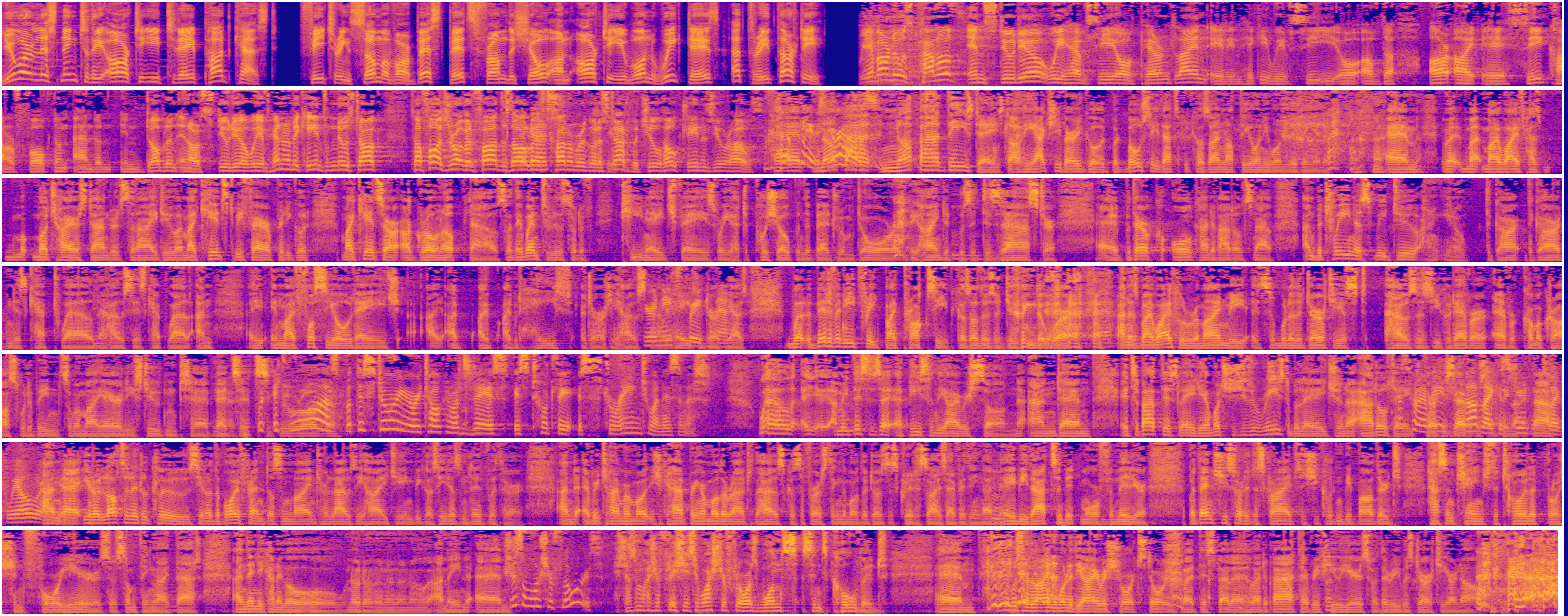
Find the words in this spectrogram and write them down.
You are listening to the RTE Today podcast, featuring some of our best bits from the show on RTE1 weekdays at 3:30. We have our news panel in studio. We have CEO of Parentline, Aileen Hickie. We have CEO of the RIAC, Conor Faughnan, and in Dublin in our studio we have Henry McKean from Newstalk. So, Fodge Robert Fod, as always, Yes. Conor, we're going to start with you. How clean is your house? How clean is not your bad, house? not bad these days, Dáithí. Actually, very good. But mostly that's because I'm not the only one living in it. um, my, my wife has m- much higher standards than I do, and my kids, to be fair, are pretty good. My kids are, are grown up now, so they went through the sort of teenage phase where you had to push open the bedroom door, and behind it was a disaster. Uh, but they're all kind of adults now, and between us, we do, you know. The, gar- the garden is kept well, the house is kept well, and I, in my fussy old age, I, I, I, I would hate a dirty house. You're a now. I neat hate freak a dirty now. house. Well, a bit of a neat freak by proxy because others are doing the work. and as my wife will remind me, it's one of the dirtiest houses you could ever, ever come across would have been some of my early student uh, bedsits. But it We were all was. But the story you were talking about today is, is totally a strange one, isn't it? Well, I I mean, this is a, piece in the Irish Sun, and um, it's about this lady. How much she's a reasonable age and an adult That's age, what I mean. She's 37 not like a student that. like we all were, And yeah. uh, you know, lots of little clues. You know, the boyfriend doesn't mind her lousy hygiene because he doesn't live with her, and every time her mother, she can't bring her mother around to the house because the first thing the mother does is criticise everything. Mm. And maybe that's a bit more familiar. But then she sort of describes that she couldn't be bothered, hasn't changed the toilet brush in four years or something like that. And then you kind of go, oh no, no, no, no, no, no. I mean. Um, She doesn't wash her floors. She doesn't wash her floors. She's washed her floors once since COVID. Um, there was a line in one of the Irish short stories about this fella who had a bath every few years, whether he was dirty or not.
